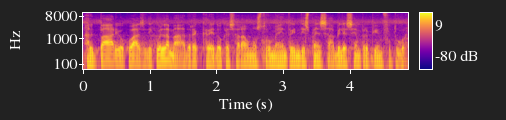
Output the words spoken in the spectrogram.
al pari o quasi di quella madre credo che sarà uno strumento indispensabile sempre più in futuro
